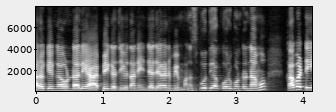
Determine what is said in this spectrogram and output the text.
ఆరోగ్యంగా ఉండాలి హ్యాపీగా జీవితాన్ని ఎంజాయ్ చేయాలని మేము మనస్ఫూర్తిగా కోరుకుంటున్నాము. కాబట్టి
